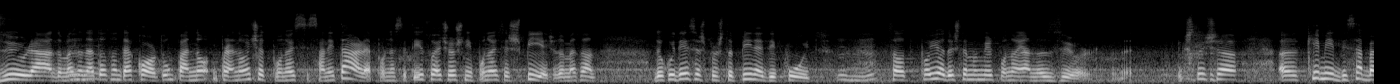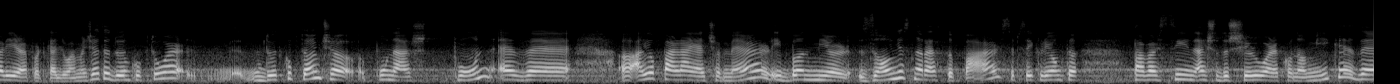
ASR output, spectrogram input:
zyra, domethënë mhm. ato thonë dakord, unë pranoj që të punoj si sanitare, por nëse ti i thua që është një punonjëse shpie, që domethënë, do kujdesesh për shtëpinë e dikujt, mhm. thotë, po jo, do ishte më mirë të punoja në zyrë. Kështu që kemi disa barriera për të kaluar, megjithatë duhet kuptuar, duhet të kuptojmë që puna është punë edhe ajo paraja që merr i bën mirë zonjës në rast të parë, sepse i krijon këtë pavarësinë aq të dëshiruar ekonomike dhe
